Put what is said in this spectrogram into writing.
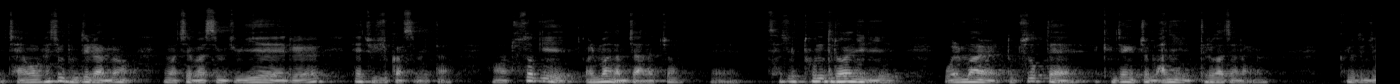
예, 자영업을 하신 분들이라면 아마 제 말씀 좀 이해를 해 주실 것 같습니다. 어, 추석이 얼마 남지 않았죠. 예, 사실 돈 들어갈 일이 월말 또 추석 때 굉장히 좀 많이 들어가잖아요. 그래도 이제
